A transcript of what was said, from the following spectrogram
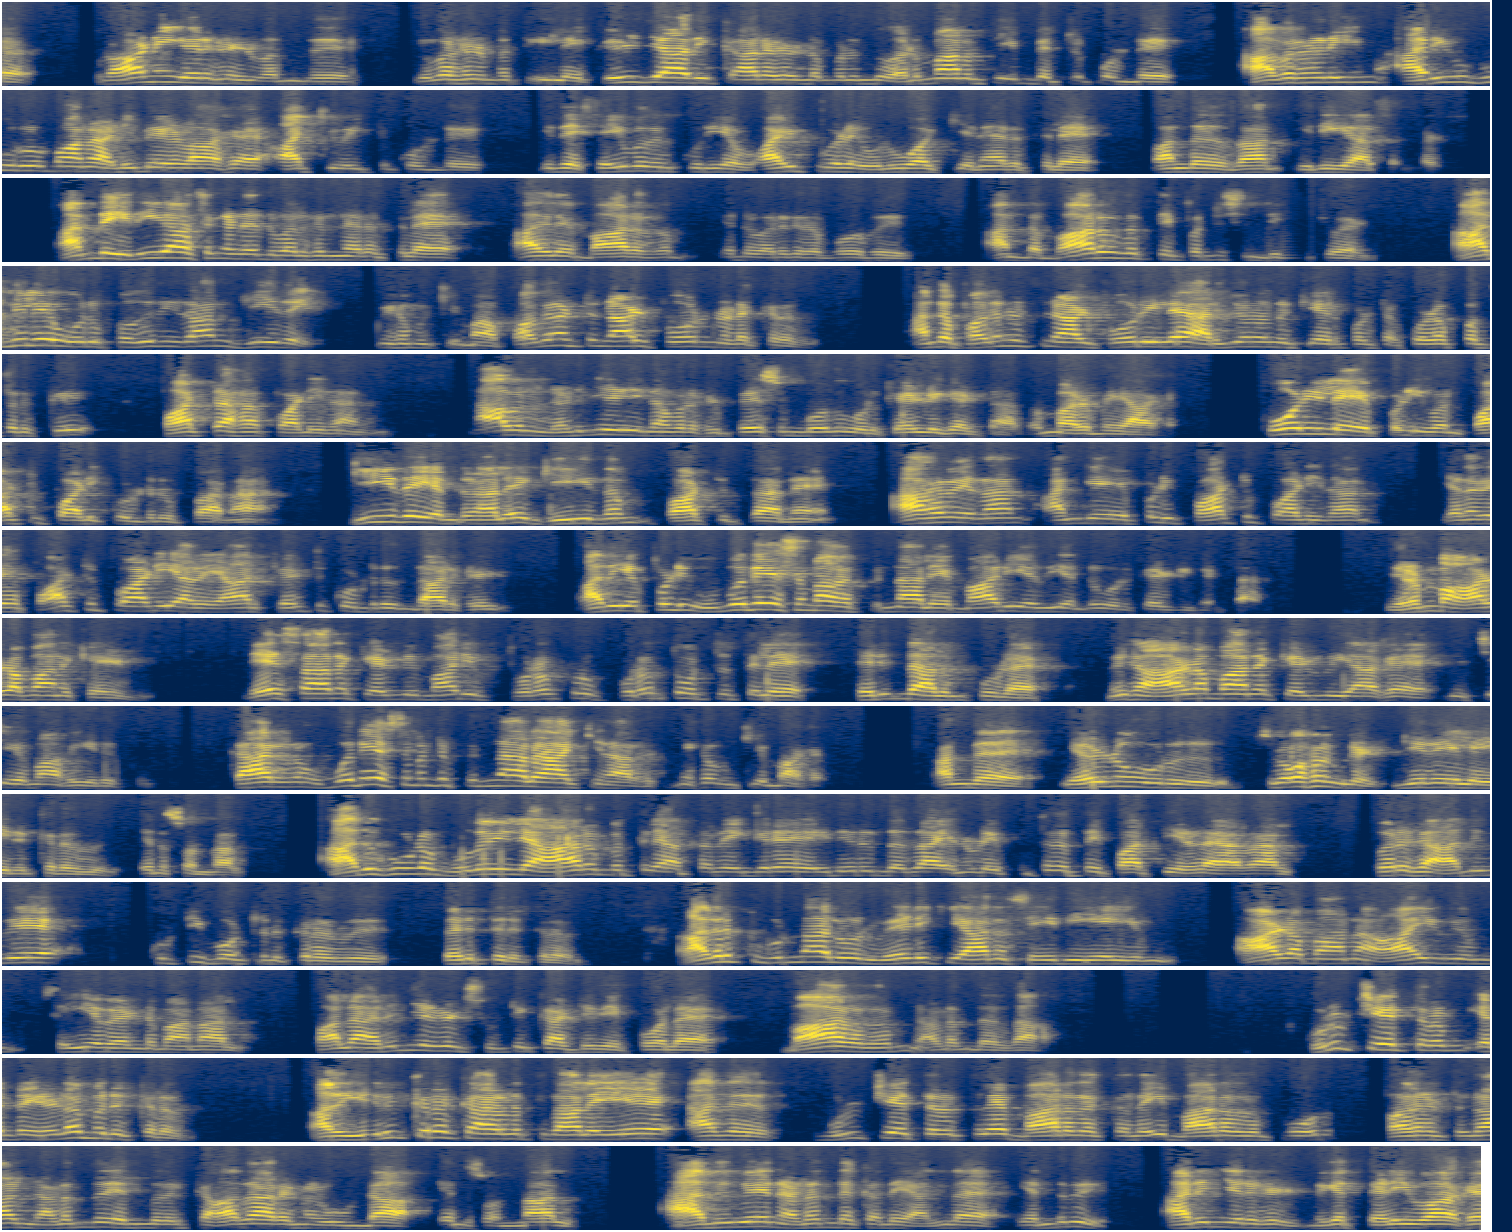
புராணிகர்கள் வந்து இவர்கள் மத்தியிலே கீழ்ஜாதிக்காரர்களிடமிருந்து வருமானத்தையும் பெற்றுக்கொண்டு அவர்களையும் அறிவுபூர்வமான அடிமைகளாக ஆக்கி வைத்துக் கொண்டு இதை செய்வதற்குரிய வாய்ப்புகளை உருவாக்கிய நேரத்திலே வந்ததுதான் இதிகாசங்கள். அந்த இதிகாசங்கள் என்று வருகிற நேரத்துல அதிலே பாரதம் என்று வருகிற போது அந்த பாரதத்தை பற்றி சிந்திக்க வேண்டும் அதிலே ஒரு பகுதி தான் கீதை மிக முக்கியமா. பதினெட்டு நாள் போர் நடக்கிறது. அந்த பதினெட்டு நாள் போரிலே அர்ஜுனனுக்கு ஏற்பட்ட குழப்பத்திற்கு பாட்டாக பாடினான். நாவல் நெடுஞ்செழியன் அவர்கள் பேசும்போது ஒரு கேள்வி கேட்டார் ரொம்ப அருமையாக. போரிலே எப்படி இவன் பாட்டு பாடிக்கொண்டிருப்பானா கீதை என்றாலே கீதம் பாட்டுத்தானே ஆகவே நான் அங்கே எப்படி பாட்டு பாடினான்? எனவே பாட்டு பாடி அதை யார் கேட்டுக்கொண்டிருந்தார்கள் அது எப்படி உபதேசமாக பின்னாலே மாறியது என்று ஒரு கேள்வி கேட்டார். ரொம்ப ஆழமான கேள்வி. லேசான கேள்வி மாதிரி புறப்பு புறத்தோற்றத்திலே தெரிந்தாலும் கூட மிக ஆழமான கேள்வியாக நிச்சயமாக இருக்கும். காரணம் உபதேசம் என்று பின்னால ஆக்கினார்கள் மிக முக்கியமாக. அந்த எழுநூறு ஸ்லோகங்கள் கீதையிலே இருக்கிறது என்று சொன்னால் அது கூட முதலிலே ஆரம்பத்திலே அத்தனை கிரே இது இருந்ததா? என்னுடைய புத்தகத்தை பார்த்தீர்களே? ஆனால் பிறகு அதுவே குட்டி போட்டிருக்கிறது பெருத்திருக்கிறது. அதற்கு முன்னால் ஒரு வேடிக்கையான செய்தியையும் ஆழமான ஆய்வும் செய்ய வேண்டுமானால் பல அறிஞர்கள் சுட்டிக்காட்டியதை போல பாரதம் நடந்ததா? குருட்சேத்திரம் என்ற இடம் இருக்கிறது. அது இருக்கிற காரணத்தினாலேயே அது குருட்சேத்திரத்துல பாரத கதை பாரத போர் பதினெட்டு நாள் நடந்தது என்பதற்கு ஆதாரங்கள் உண்டா? என்று சொன்னால் அதுவே நடந்த கதை அல்ல என்று அறிஞர்கள் மிக தெளிவாக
